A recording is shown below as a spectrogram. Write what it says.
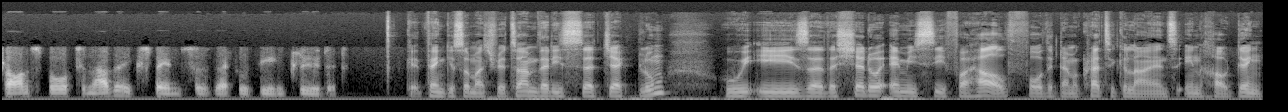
transport and other expenses that would be included. Okay, thank you so much for your time. That is uh, Jack Bloom, who is uh, the Shadow MEC for Health for the Democratic Alliance in Gauteng.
